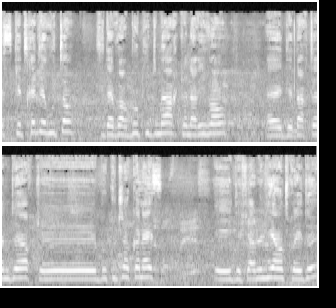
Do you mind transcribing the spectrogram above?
Ce qui est très déroutant, c'est d'avoir beaucoup de marques en arrivant, des bartenders que beaucoup de gens connaissent et de faire le lien entre les deux.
